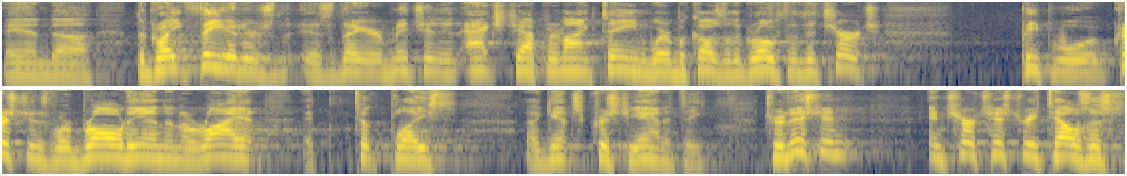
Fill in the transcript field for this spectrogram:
And uh, the great theaters is there, mentioned in Acts chapter 19, where because of the growth of the church, people, Christians were brought in and a riot took place against Christianity. Tradition and church history tells us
